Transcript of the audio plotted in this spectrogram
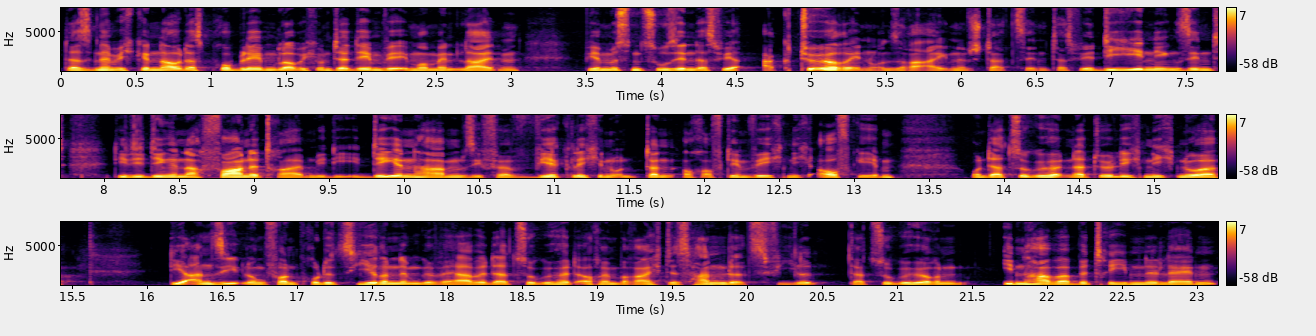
Das ist nämlich genau das Problem, glaube ich, unter dem wir im Moment leiden. Wir müssen zusehen, dass wir Akteure in unserer eigenen Stadt sind, dass wir diejenigen sind, die die Dinge nach vorne treiben, die die Ideen haben, sie verwirklichen und dann auch auf dem Weg nicht aufgeben. Und dazu gehört natürlich nicht nur die Ansiedlung von produzierendem Gewerbe. Dazu gehört auch im Bereich des Handels viel. Dazu gehören inhaberbetriebene Läden,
